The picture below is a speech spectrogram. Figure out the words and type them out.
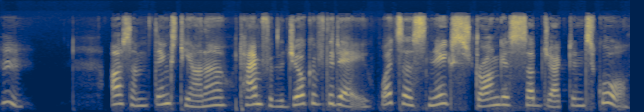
Hmm. Awesome. Thanks, Tiana. Time for the joke of the day. What's a snake's strongest subject in school?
